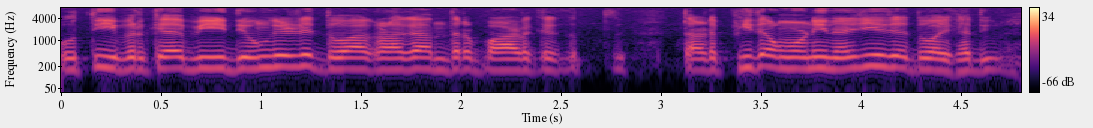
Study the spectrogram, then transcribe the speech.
ਉਹ ਧੀ ਵਰ ਕਿਆ ਬੀਜ ਦਿਓਗੇ ਜਿਹੜੇ ਦਵਾ ਕਲਾ ਅੰਦਰ ਬਾੜ ਕੇ ਤੜਫੀ ਤਾਂ ਹੋਣੀ ਨਾ ਜੀ ਜੇ ਦਵਾਈ ਖਾਦੀ ਉਹਨੇ।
